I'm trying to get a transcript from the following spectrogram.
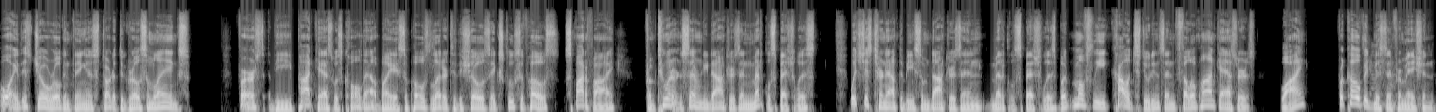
Boy, this Joe Rogan thing has started to grow some legs. First, the podcast was called out by a supposed letter to the show's exclusive host, Spotify, from 270 doctors and medical specialists, which just turned out to be some doctors and medical specialists, but mostly college students and fellow podcasters. Why? For COVID misinformation.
